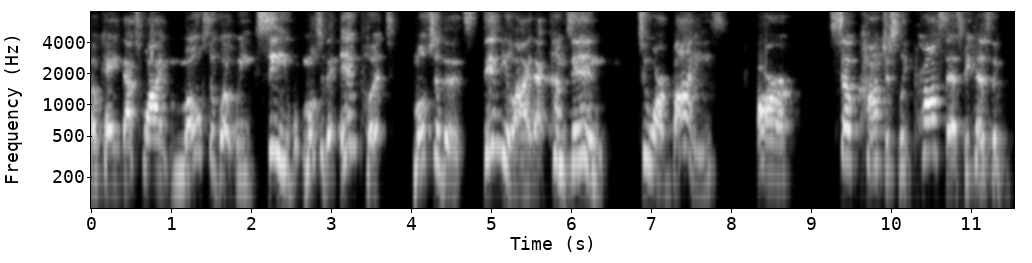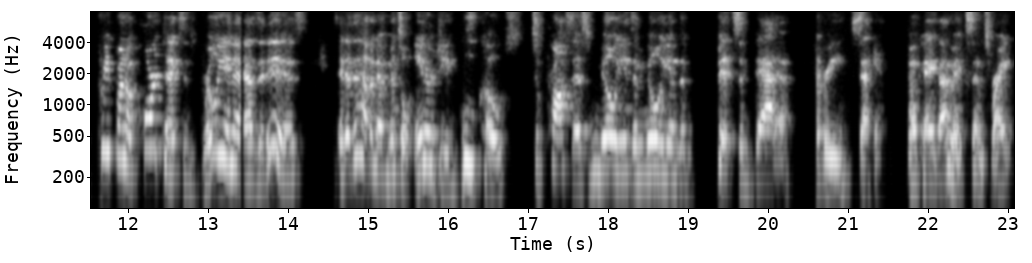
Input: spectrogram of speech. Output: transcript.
Okay, that's why most of what we see, most of the input, most of the stimuli that comes in to our bodies are subconsciously processed because the prefrontal cortex, is brilliant as it is, it doesn't have enough mental energy, and glucose, to process millions and millions of bits of data every second. Okay, that makes sense, right?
